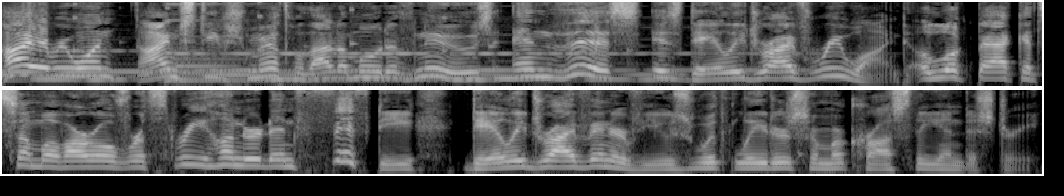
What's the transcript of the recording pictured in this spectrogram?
Hi, everyone. I'm Steve Smith with Automotive News, and this is Daily Drive Rewind, a look back at some of our over 350 Daily Drive interviews with leaders from across the industry.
